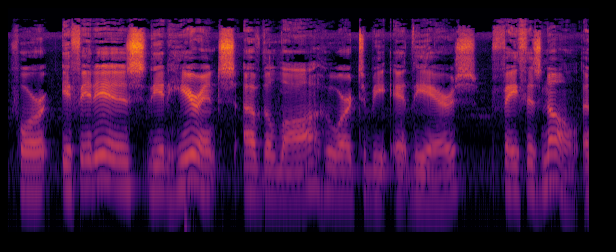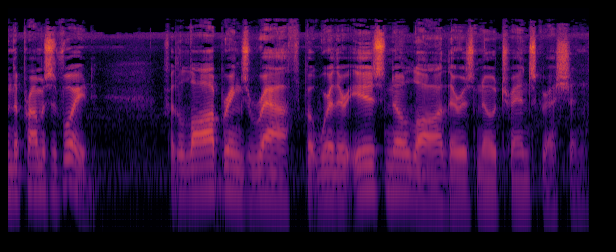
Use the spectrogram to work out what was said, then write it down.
For if it is the adherents of the law who are to be the heirs, faith is null and the promise is void. For the law brings wrath, but where there is no law, there is no transgression.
